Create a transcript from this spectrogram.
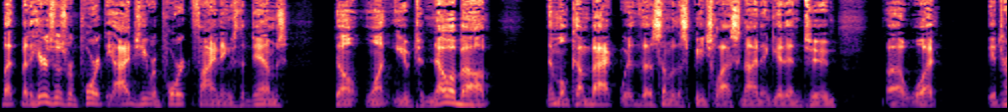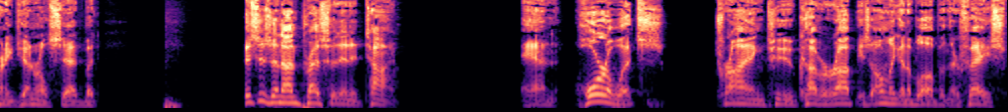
But but here's his report, the IG report findings the Dems don't want you to know about. Then we'll come back with uh, some of the speech last night and get into uh, what the Attorney General said. But this is an unprecedented time. And Horowitz trying to cover up is only going to blow up in their face.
